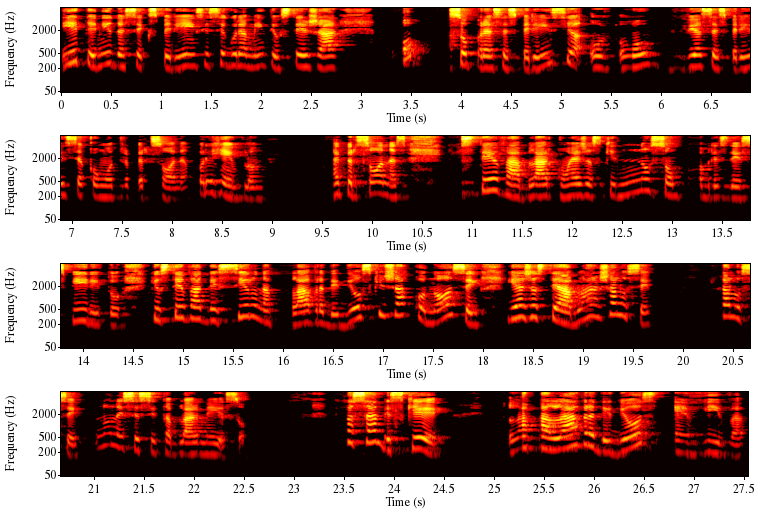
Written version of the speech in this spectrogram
he tenido essa experiência e seguramente você já ou passou por essa experiência ou, ou viveu essa experiência com outra pessoa. Por exemplo, há pessoas que você vai falar com elas que não são pobres de espírito, que você vai dizer na palavra de Deus que já conhecem e elas te falam, ah, já lo sei, já lo sei, não necessita falar-me isso. Mas sabes que a palavra de Deus é viva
